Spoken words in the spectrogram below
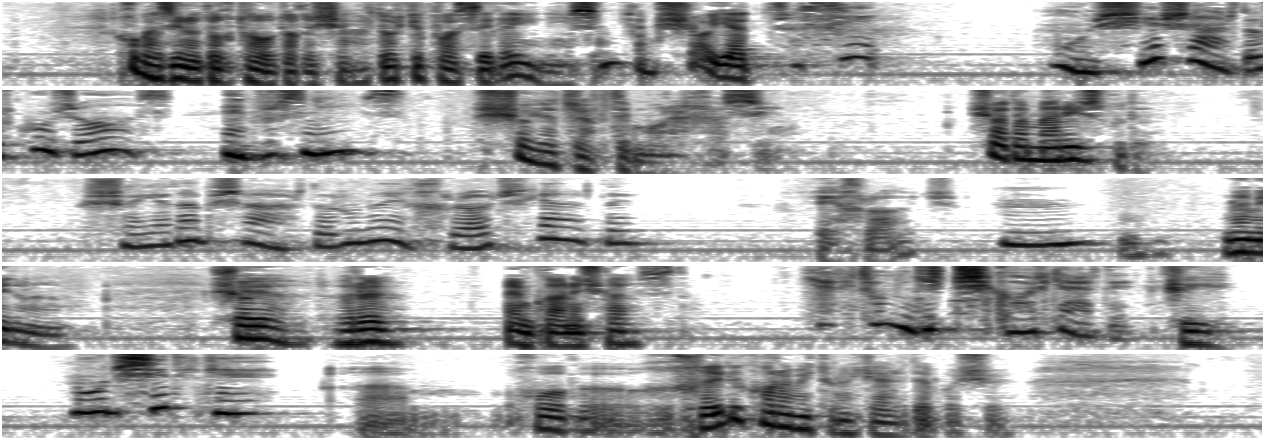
خب از این اتاق تا اتاق شهردار که فاصله ای نیست. میگم شاید راستی منشی شهردار کجاست؟ امروز نیست؟ شاید رفته مرخصی. شاید هم مریض بوده. شایدم شهردار اونو اخراج کرده. اخراج؟ نمی‌دونم. شاید آره. امکانش هست. یعنی تو میگی چیکار کرده؟ کی؟ منشی دیگه. خب خیلی کارا می‌تونه کرده باشه.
